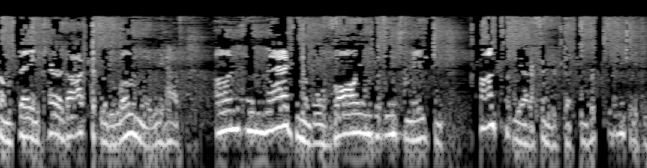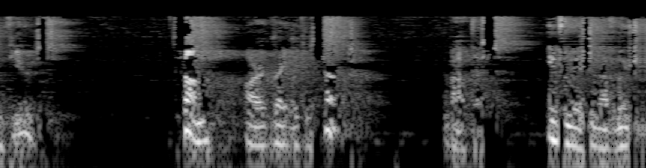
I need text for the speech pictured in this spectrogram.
some say, and paradoxically lonely. We have unimaginable volumes of information constantly at our fingertips, and we're strangely confused. Some are greatly concerned about this information revolution.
